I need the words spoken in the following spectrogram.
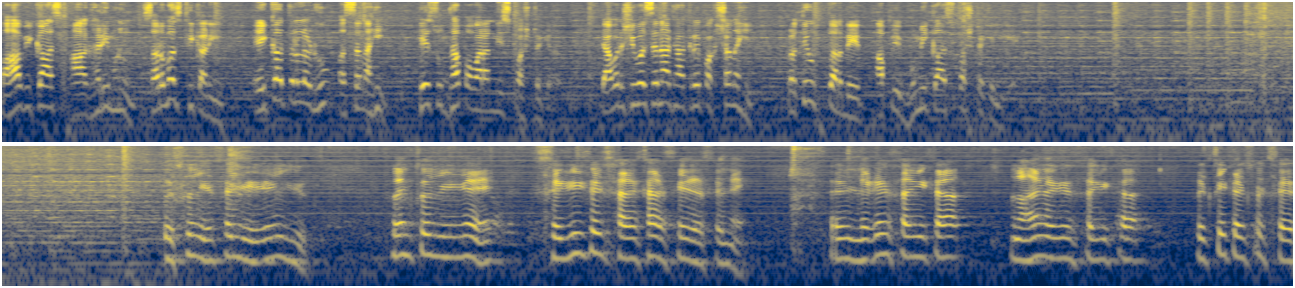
महाविकास आघाडी म्हणून सर्वच ठिकाणी एकत्र लढू असं नाही हे सुद्धा पवारांनी स्पष्ट केलं. त्यावर शिवसेना ठाकरे पक्षानंही प्रत्युत्तर देत आपली भूमिका स्पष्ट केली आहे. बसून याचा निर्णय घेऊ. पण तो निर्णय सगळीकडे सारखा असेल असं नाही. कारण नगरपालिका महानगरपालिका प्रत्येकाचं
